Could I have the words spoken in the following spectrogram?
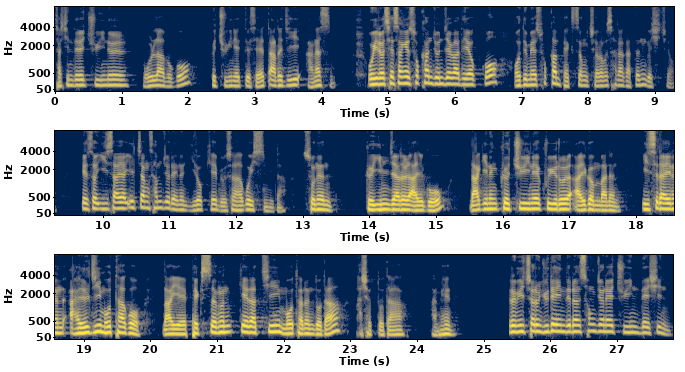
자신들의 주인을 몰라보고 그 주인의 뜻에 따르지 않았습니다. 오히려 세상에 속한 존재가 되었고 어둠에 속한 백성처럼 살아갔던 것이죠. 그래서 이사야 1장 3절에는 이렇게 묘사하고 있습니다. 소는 그 임자를 알고 나귀는 그 주인의 구유를 알건만은 이스라엘은 알지 못하고 나의 백성은 깨닫지 못하는도다 하셨도다. 아멘. 그럼 이처럼 유대인들은 성전의 주인 대신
